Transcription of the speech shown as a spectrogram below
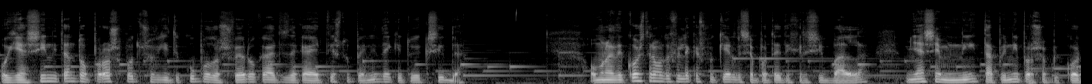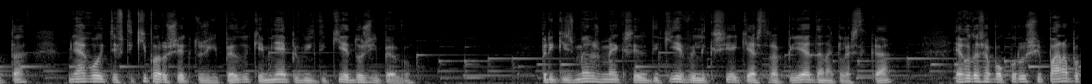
ο Γιασίν ήταν το πρόσωπο του σοβιετικού ποδοσφαίρου κατά τις δεκαετίες του 50 και του 60. Ο μοναδικός τερματοφύλακας που κέρδισε ποτέ τη χρυσή μπάλα, μια σεμνή, ταπεινή προσωπικότητα, μια εγωιτευτική παρουσία εκτός γηπέδου και μια επιβλητική εντός γηπέδου πρικισμένος με εξαιρετική ευελιξία και αστραπία αντανακλαστικά, έχοντας αποκρούσει πάνω από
